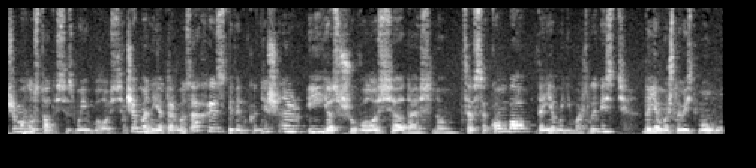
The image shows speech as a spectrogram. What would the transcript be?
що могло статися з моїм волоссям. Ще в мене є термозахист, leave-in і я сушу волосся Dyson. Це все комбо дає мені можливість, дає можливість моєму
